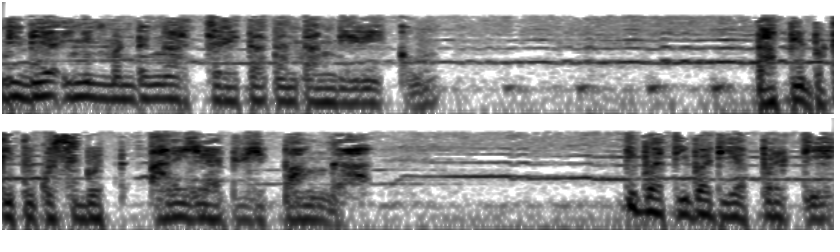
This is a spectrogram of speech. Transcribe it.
Tadi dia ingin mendengar cerita tentang diriku. Tapi begitu kusebut Arya Dwi Pangga, tiba-tiba dia pergi.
